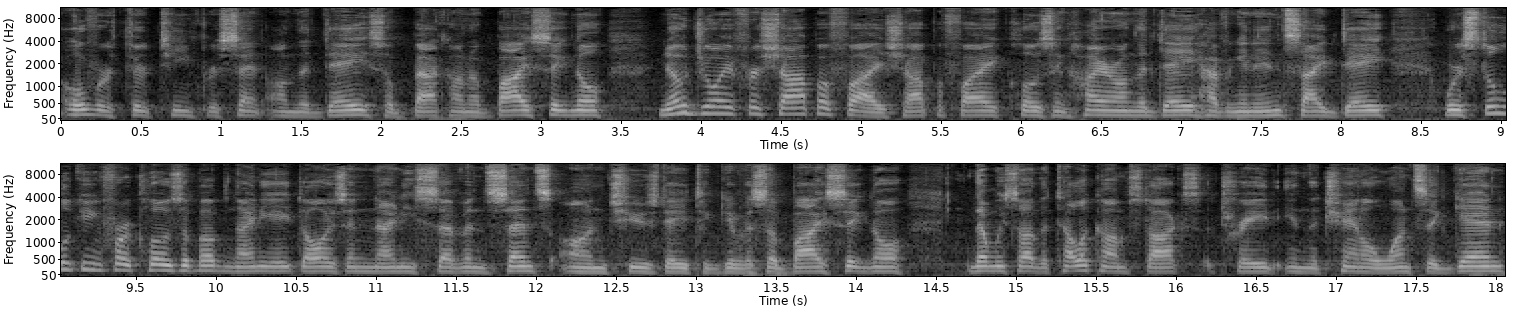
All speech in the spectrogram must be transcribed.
over 13% on the day, so back on a buy signal. No joy for Shopify. Shopify closing higher on the day, having an inside day. We're still looking for a close above $98.97 on Tuesday to give us a buy signal. Then we saw the telecom stocks trade in the channel once again,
